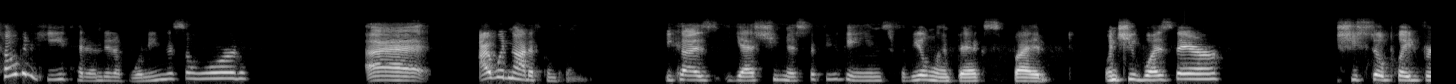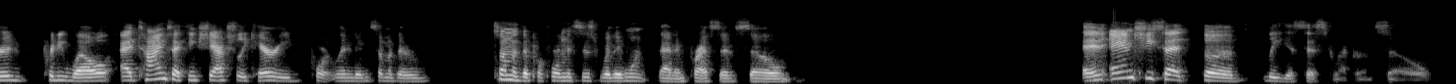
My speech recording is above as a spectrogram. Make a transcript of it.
Tobin Heath had ended up winning this award, uh, I would not have complained because yes, she missed a few games for the Olympics, but when she was there, she still played pretty well. At times, I think she actually carried Portland in some of their some of the performances where they weren't that impressive. So and and she set the league assist record. So,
